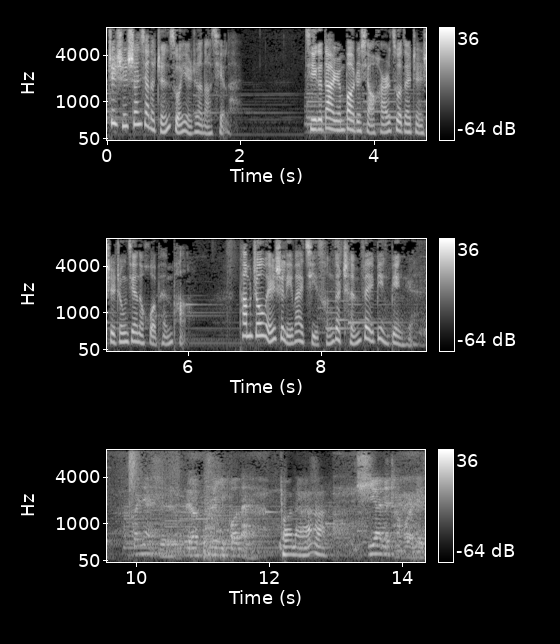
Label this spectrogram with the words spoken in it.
这时，山下的诊所也热闹起来，几个大人抱着小孩坐在诊室中间的火盆旁。他们周围是里外几层的尘肺病病人。关键是要注意保暖。保暖啊！吸烟的场合那些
